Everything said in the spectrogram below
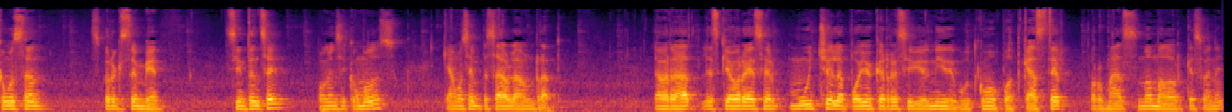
¿cómo están? Espero que estén bien. Siéntense, pónganse cómodos, que vamos a empezar a hablar un rato. La verdad, les quiero agradecer mucho el apoyo que he recibido en mi debut como podcaster, por más mamador que suene.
